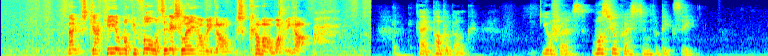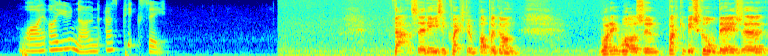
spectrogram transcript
Thanks, Jackie. I'm looking forward to this later, me gonks. Come on, what you got? Okay, Papa Gonk, you're first. What's your question for Pixie? Why are you known as Pixie? That's an easy question, Papa Gonk. What it was, uh, back in my school days, uh,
